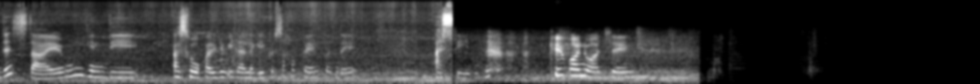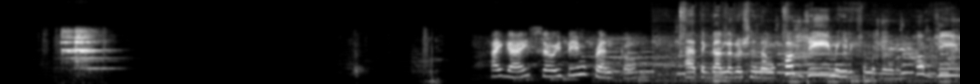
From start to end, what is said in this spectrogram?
this time, hindi asukal yung ilalagay ko sa kape, kundi asin. Keep on watching. Hi guys! So, ito yung friend ko. At naglalaro siya ng PUBG. Mahilig siya maglaro ng PUBG.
